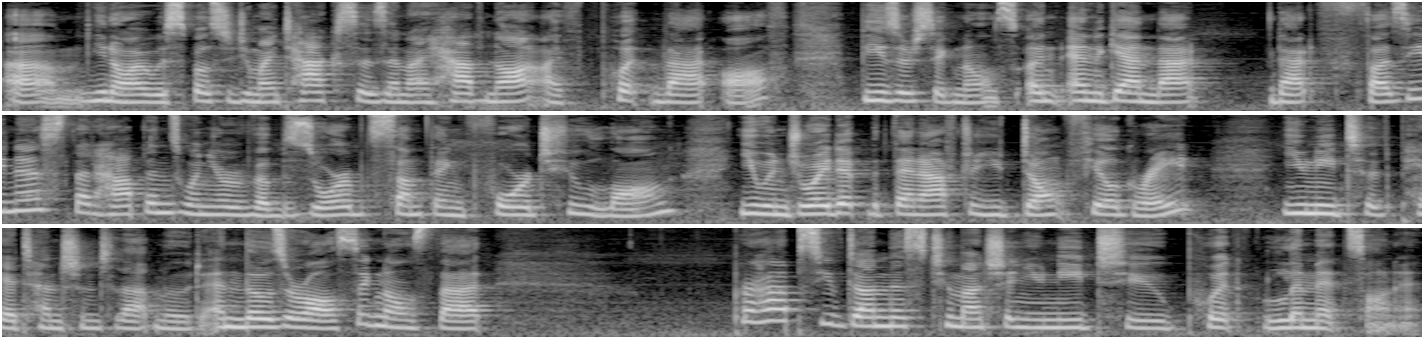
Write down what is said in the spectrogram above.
um, you know I was supposed to do my taxes and I have not. I've put that off. These are signals, and, and again that that fuzziness that happens when you've absorbed something for too long. You enjoyed it, but then after you don't feel great, you need to pay attention to that mood, and those are all signals that perhaps you've done this too much and you need to put limits on it.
